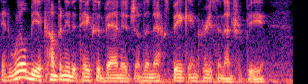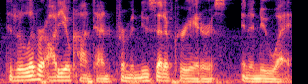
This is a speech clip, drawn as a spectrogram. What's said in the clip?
It will be a company that takes advantage of the next big increase in entropy to deliver audio content from a new set of creators in a new way.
